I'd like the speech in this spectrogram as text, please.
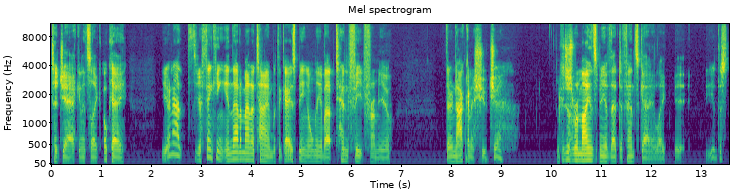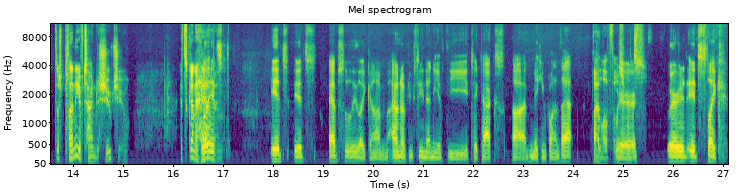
to Jack. And it's like, okay, you're not, you're thinking in that amount of time, with the guys being only about 10 feet from you, they're not going to shoot you? It just reminds me of that defense guy. Like, it, you, there's, there's plenty of time to shoot you. It's going to happen. Well, it's it's it's absolutely like um. I don't know if you've seen any of the TikToks uh making fun of that. I love those where- ones. where it, it's like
